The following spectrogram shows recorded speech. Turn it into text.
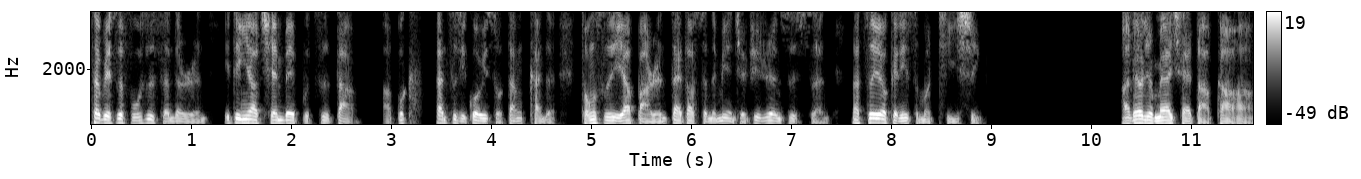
特别是服侍神的人，一定要谦卑不自大啊，不看自己过于所当看的，同时也要把人带到神的面前去认识神。那这又给你什么提醒？好，六姐，我们一起来祷告哈。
